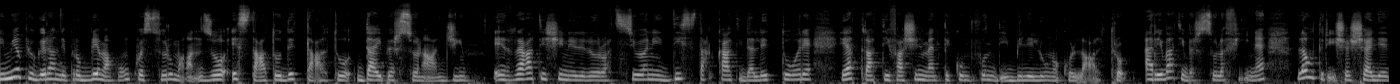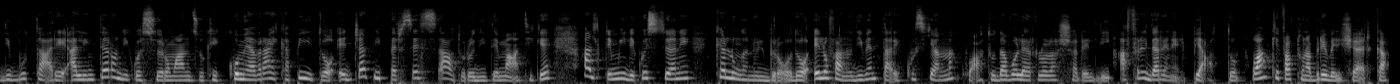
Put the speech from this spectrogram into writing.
Il mio più grande problema con questo romanzo è stato dettato dai personaggi erratici nelle loro azioni, distaccati dal lettore e a tratti facilmente confondibili l'uno con l'altro. Arrivati verso la fine, l'autrice sceglie di buttare all'interno di questo romanzo, che come avrai capito è già di per sé saturo di tematiche, altre mille questioni che allungano il brodo e lo fanno diventare così anacquato da volerlo lasciare lì, a freddare nel piatto. Ho anche fatto una breve ricerca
